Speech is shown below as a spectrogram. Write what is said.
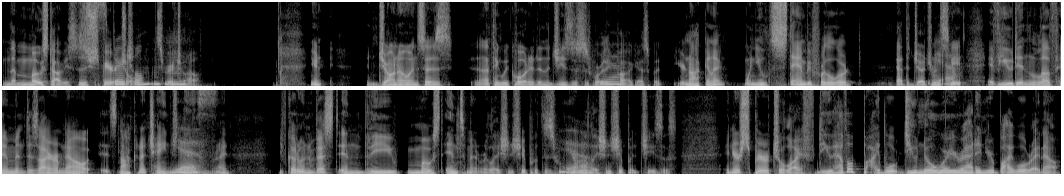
the most obvious, is spiritual Spiritual, spiritual, mhm. health. You, John Owen says, I think we quoted in the Jesus is Worthy Yeah. podcast, but you're not gonna when you stand before the Lord at the judgment Yeah. seat, if you didn't love Him and desire Him now, it's not gonna change Yes. then, right? You've got to invest in the most intimate relationship with his, your relationship with Jesus in your spiritual life. Do you have a Bible? Do you know where you're at in your Bible right now?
